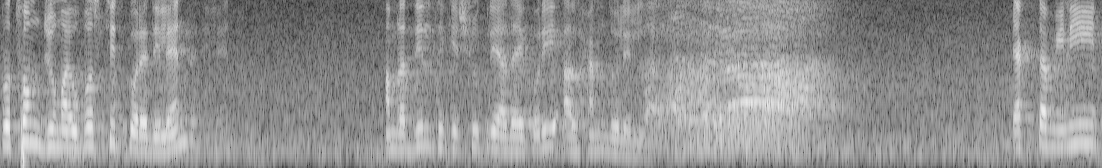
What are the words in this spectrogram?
প্রথম জুমায় উপস্থিত করে দিলেন। আমরা দিল থেকে শুক্রিয়া আদায় করি, আলহামদুলিল্লাহ। একটা মিনিট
